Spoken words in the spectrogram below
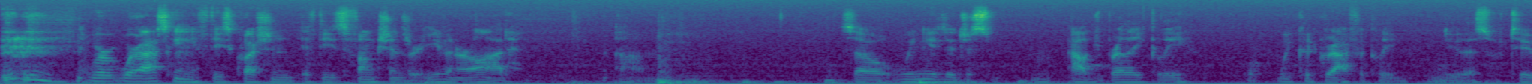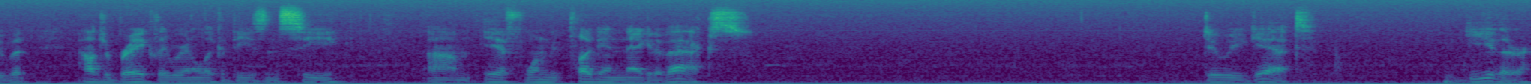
we're, we're asking if these question if these functions are even or odd. Um, so we need to just algebraically, we could graphically do this too, but algebraically we're going to look at these and see um, if when we plug in negative x, do we get either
